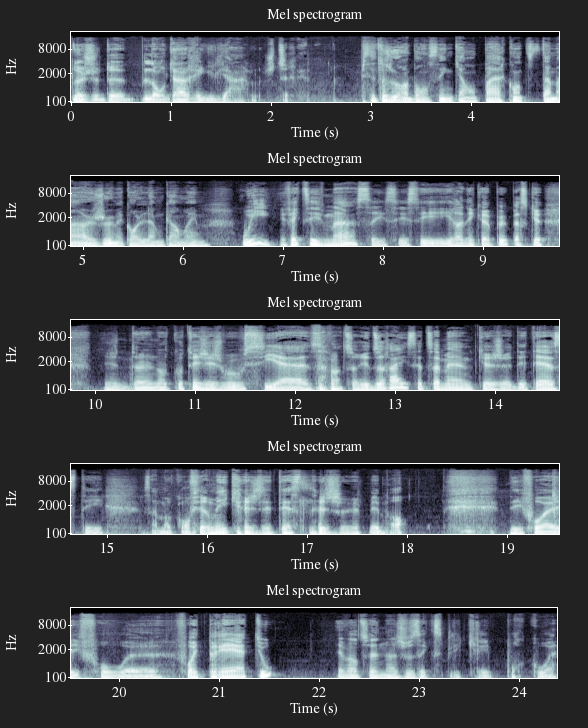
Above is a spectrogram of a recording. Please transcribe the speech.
d'un jeu de longueur régulière, je dirais. C'est toujours un bon signe quand on perd constamment un jeu, mais qu'on l'aime quand même. Oui, effectivement. C'est ironique un peu parce que d'un autre côté, j'ai joué aussi à Aventuriers du Rail cette semaine que je déteste et ça m'a confirmé que je déteste le jeu. Mais bon, des fois, il faut, euh, être prêt à tout. Éventuellement, je vous expliquerai pourquoi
